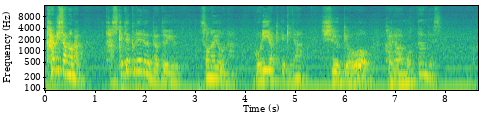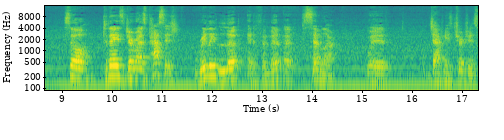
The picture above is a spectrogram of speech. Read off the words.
神様が助けてくれるんだというそのようなご利益的な宗教を彼らは持ったんです So today's Jeremiah's passage really look and fami- uh, similar with Japanese churches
